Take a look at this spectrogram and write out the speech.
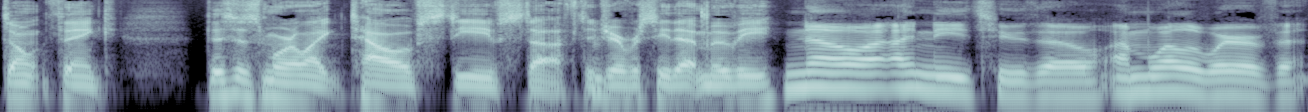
don't think this is more like Tao of Steve stuff. Did you ever see that movie? No, I need to though. I'm well aware of it.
